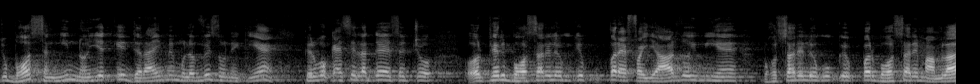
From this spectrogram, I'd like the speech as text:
जो बहुत संगीन नोयत के जराइ में मुलविस होने की हैं। फिर वो कैसे लग गए एस एच ओ और फिर बहुत सारे लोगों के ऊपर एफ़ आई आर हुई हुई हैं बहुत सारे लोगों के ऊपर बहुत सारे मामला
